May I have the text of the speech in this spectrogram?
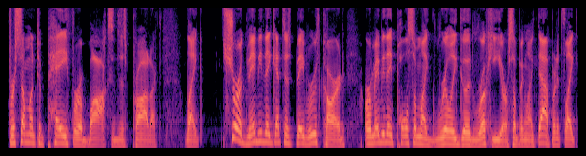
for someone to pay for a box of this product like sure maybe they get this babe ruth card or maybe they pull some like really good rookie or something like that but it's like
